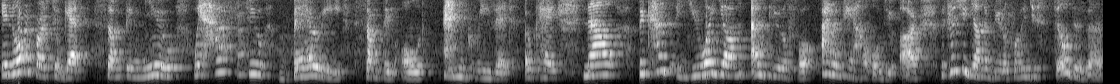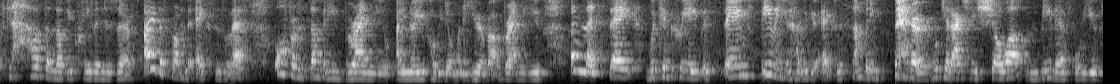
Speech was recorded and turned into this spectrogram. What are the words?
in order for us to get something new, we have to bury something old and grieve it, okay? Now, because you are young and beautiful, I don't care how old you are, because you're young and beautiful and you still deserve to have the love you crave and deserve, either from the ex who's left or from somebody brand new. I know you probably don't want to hear about brand new, but let's say we can create the same feeling you had with your ex with somebody better who can actually show up and be there for you.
